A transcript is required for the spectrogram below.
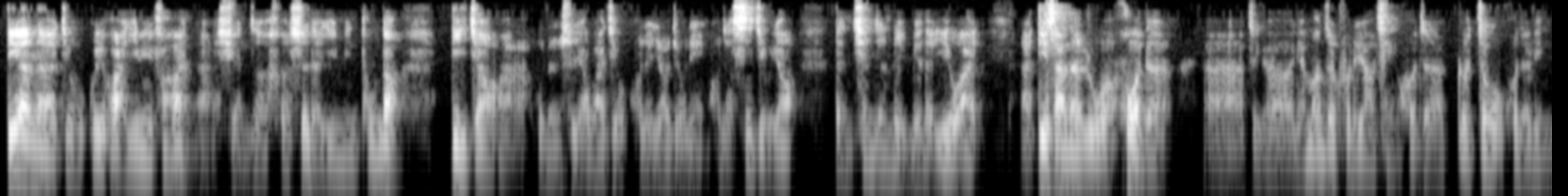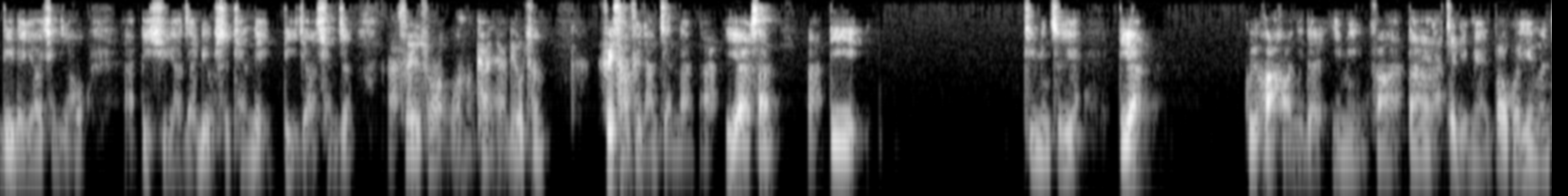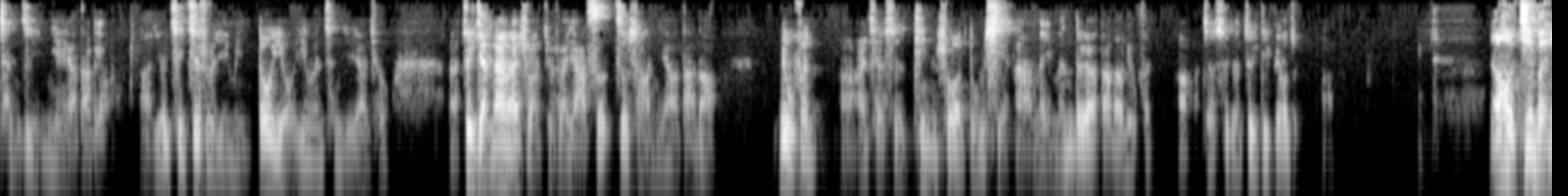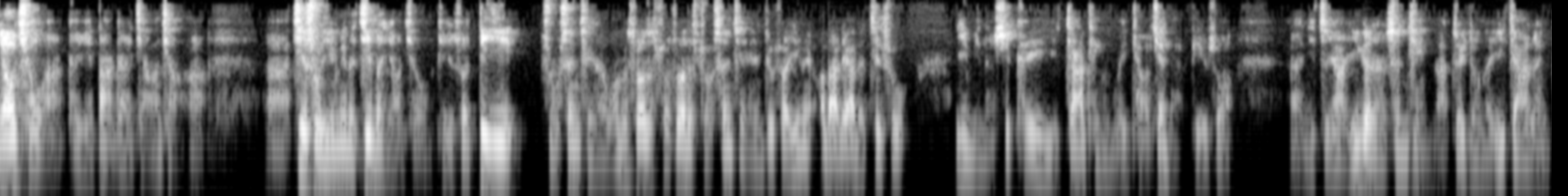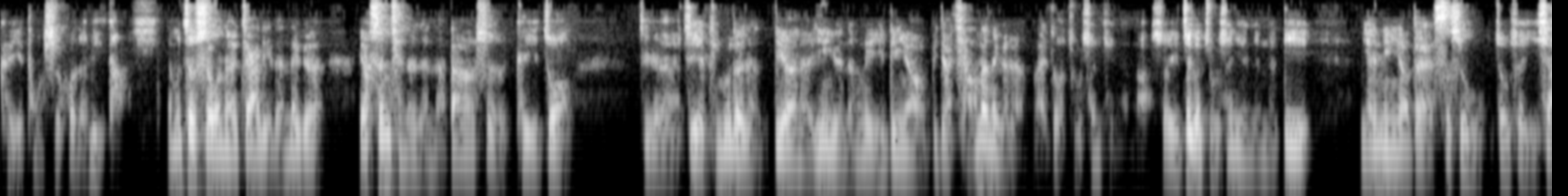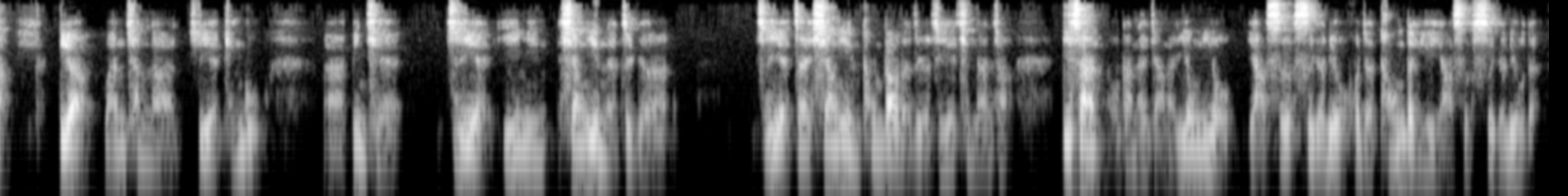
第二呢，就规划移民方案啊，选择合适的移民通道。递交啊，无论是幺八九或者幺九零或者四九幺等签证类别的 U I 啊。第三呢，如果获得啊这个联邦政府的邀请或者各州或者领地的邀请之后啊，必须要在六十天内递交签证啊。所以说，我们看一下流程，非常非常简单啊，一二三啊，第一提名职业，第二规划好你的移民方案，当然了，这里面包括英文成绩，你也要达标。啊，尤其技术移民都有英文成绩要求，啊，最简单来说，就是说雅思至少你要达到六分啊，而且是听说读写啊，每门都要达到六分啊，这是个最低标准啊。然后基本要求啊，可以大概讲讲啊，啊，技术移民的基本要求，比如说第一，主申请人，我们说所说的主申请人，就是说因为澳大利亚的技术移民呢是可以以家庭为条件的，比如说。啊，你只要一个人申请啊，最终呢一家人可以同时获得绿卡。那么这时候呢，家里的那个要申请的人呢，当然是可以做这个职业评估的人。第二呢，英语能力一定要比较强的那个人来做主申请人啊。所以这个主申请人呢，第一年龄要在四十五周岁以下，第二完成了职业评估啊，并且职业移民相应的这个职业在相应通道的这个职业清单上。第三，我刚才讲了，拥有雅思四个六或者同等于雅思四个六的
